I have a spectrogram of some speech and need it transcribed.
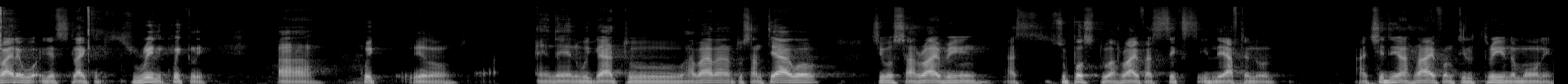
right away, just like really quickly, uh, quick, you know. And then we got to Havana, to Santiago. She was arriving, as supposed to arrive at six in the afternoon, and she didn't arrive until three in the morning.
